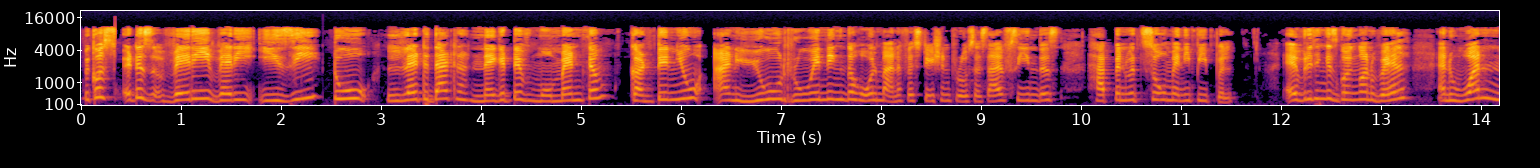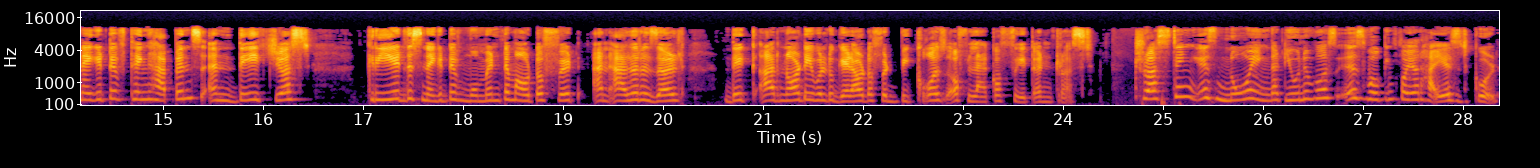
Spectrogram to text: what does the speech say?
Because it is very, very easy to let that negative momentum continue and you ruining the whole manifestation process. I've seen this happen with so many people. Everything is going on well and one negative thing happens and they just create this negative momentum out of it and as a result they are not able to get out of it because of lack of faith and trust. Trusting is knowing that universe is working for your highest good.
